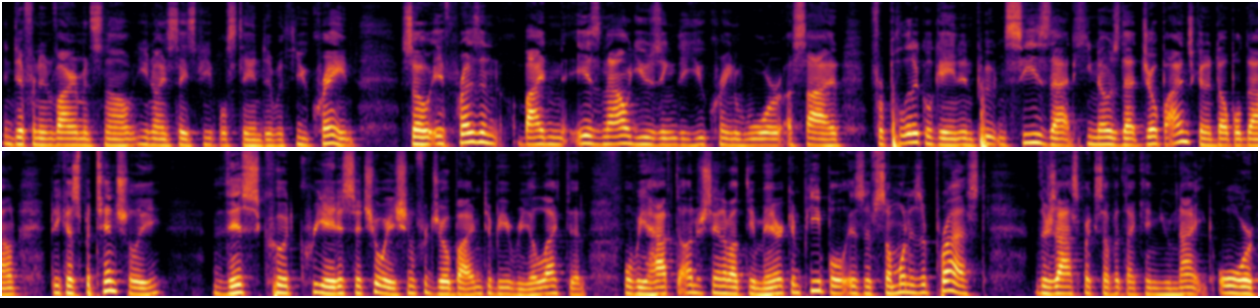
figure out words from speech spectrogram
in different environments now. United States people stand with Ukraine. So if President Biden is now using the Ukraine war aside for political gain and Putin sees that, he knows that Joe Biden's going to double down because potentially this could create a situation for Joe Biden to be reelected. What we have to understand about the American people is if someone is oppressed, there's aspects of it that can unite, or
